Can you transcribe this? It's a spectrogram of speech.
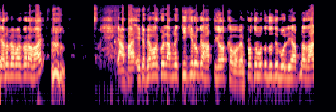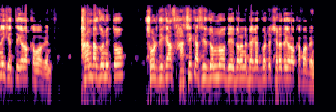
কেন ব্যবহার করা হয়? বা এটা ব্যবহার করলে আপনি কি কি রোগের হাত থেকে রক্ষা পাবেন? প্রথমত যদি বলি, আপনার রানী ক্ষেত থেকে রক্ষা পাবেন। ঠান্ডা জনিত সর্দি কাশ, হাসি কাশির জন্য যে ধরনের ব্যাঘাত ঘটে, সেটা থেকে রক্ষা পাবেন।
